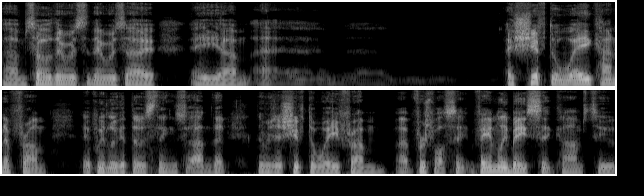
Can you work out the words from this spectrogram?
Um, so there was there was a a, um, a a shift away kind of from, if we look at those things, um, that there was a shift away from, uh, first of all, family based sitcoms to,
